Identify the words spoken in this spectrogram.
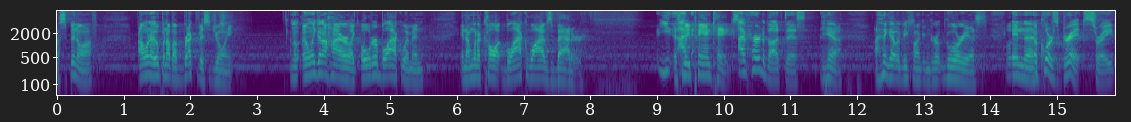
a spin-off. I want to open up a breakfast joint, and I'm only going to hire like older black women, and I'm going to call it Black Wives Batter. You, It's gonna be I, pancakes. I've heard about this. yeah, I think that would be fucking gr- glorious. and uh, of course, grits, right?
